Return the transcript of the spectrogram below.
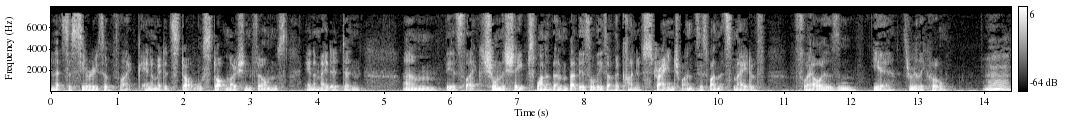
and it's a series of like animated stop well, stop motion films animated and um, there's like Shaun the Sheep's one of them, but there's all these other kind of strange ones. There's one that's made of flowers and yeah, it's really cool. Mm.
